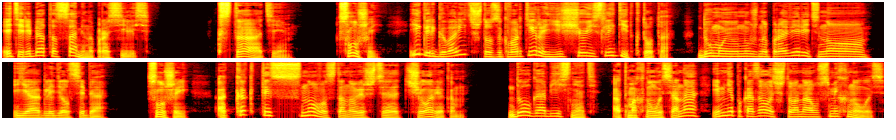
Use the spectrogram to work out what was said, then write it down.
эти ребята сами напросились. Кстати, слушай, Игорь говорит, что за квартирой еще и следит кто-то. Думаю, нужно проверить, но... Я оглядел себя. Слушай, «А как ты снова становишься человеком?» «Долго объяснять», — отмахнулась она, и мне показалось, что она усмехнулась.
